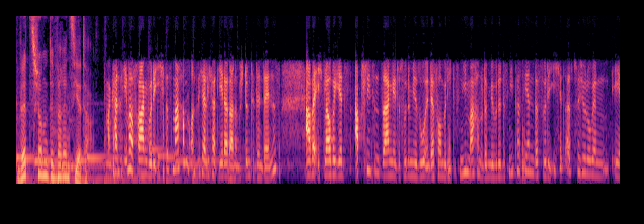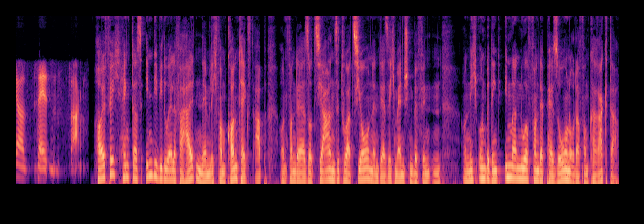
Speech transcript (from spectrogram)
wird's schon differenzierter. Man kann sich immer fragen, würde ich das machen? Und sicherlich hat jeder da eine bestimmte Tendenz. Aber ich glaube, jetzt abschließend sagen, nee, das würde mir so in der Form würde ich das nie machen oder mir würde das nie passieren, das würde ich jetzt als Psychologin eher selten sagen. Häufig hängt das individuelle Verhalten nämlich vom Kontext ab und von der sozialen Situation, in der sich Menschen befinden und nicht unbedingt immer nur von der Person oder vom Charakter.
